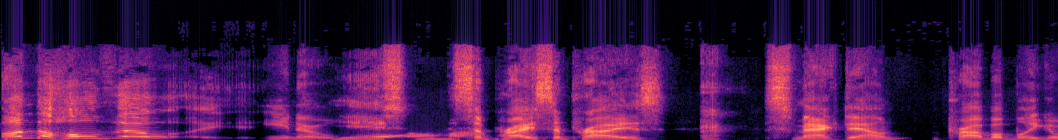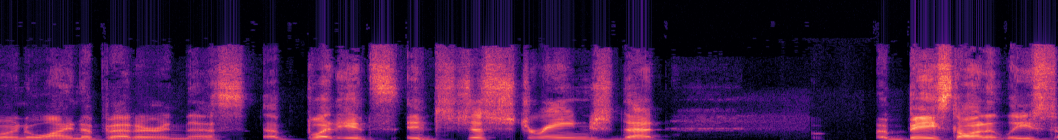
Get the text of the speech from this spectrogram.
on the whole, though, you know, yeah, oh surprise, surprise, SmackDown probably going to wind up better in this, uh, but it's it's just strange that uh, based on at least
